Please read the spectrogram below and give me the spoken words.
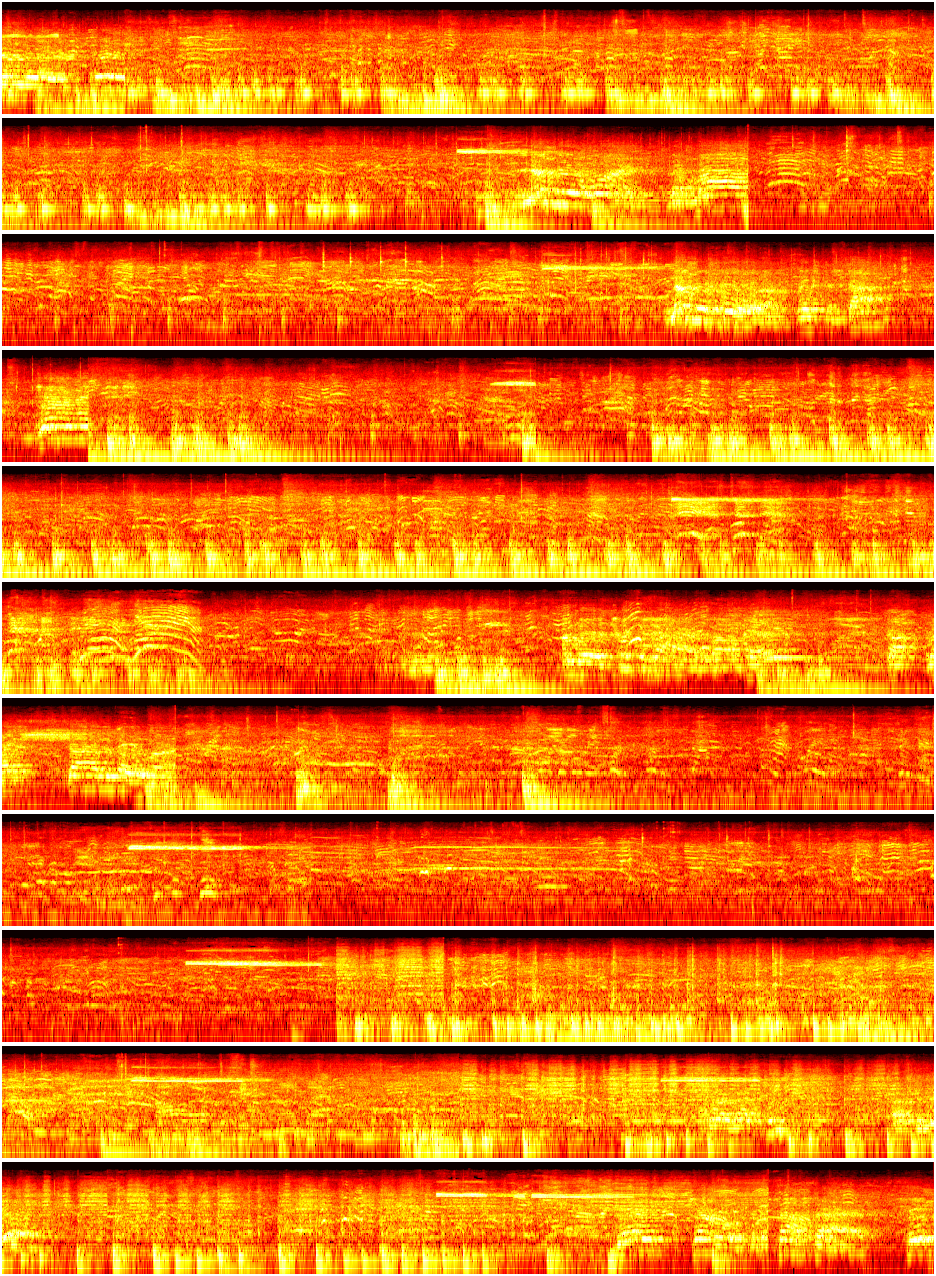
Number 30. Number one, Lamar. Number four, makes the stop, Jeremy. Number 25, the ball carrier. Got right shy of the goal The middle. Derek Jones, to the south side, six.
